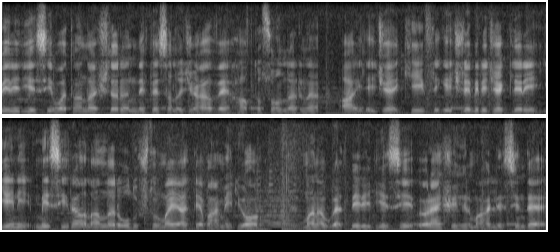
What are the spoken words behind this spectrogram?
Belediyesi vatandaşların nefes alacağı ve hafta sonlarını ailece keyifli geçirebilecekleri yeni mesire alanları oluşturmaya devam ediyor. Manavgat Belediyesi Örenşehir Mahallesi'nde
